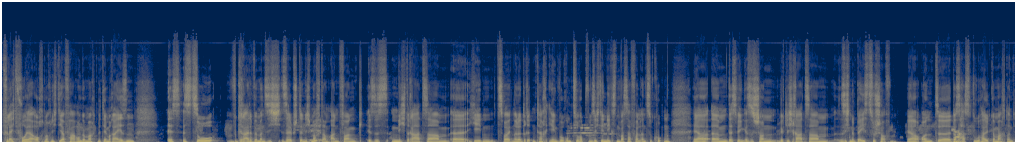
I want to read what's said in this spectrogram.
Vielleicht vorher auch noch nicht die Erfahrung gemacht mit dem Reisen. Es ist so gerade wenn man sich selbstständig macht am Anfang, ist es nicht ratsam, äh, jeden zweiten oder dritten Tag irgendwo rumzuhopfen, sich den nächsten Wasserfall anzugucken. Ja, ähm, deswegen ist es schon wirklich ratsam, sich eine Base zu schaffen. Ja, und äh, das ja. hast du halt gemacht und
